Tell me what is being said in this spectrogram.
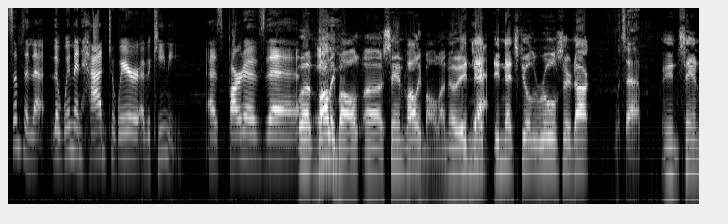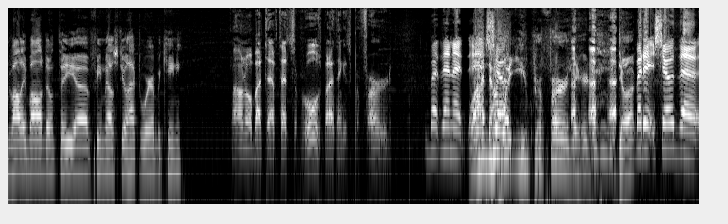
Something that the women had to wear a bikini as part of the Well, volleyball, uh, sand volleyball. I know. Isn't Yeah. that isn't that still the rules there, Doc? What's that? In sand volleyball, don't the uh, females still have to wear a bikini? I don't know about that if that's the rules, but I think it's preferred. But then it, Well, I it know showed, what you prefer there, Duck. but it showed the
